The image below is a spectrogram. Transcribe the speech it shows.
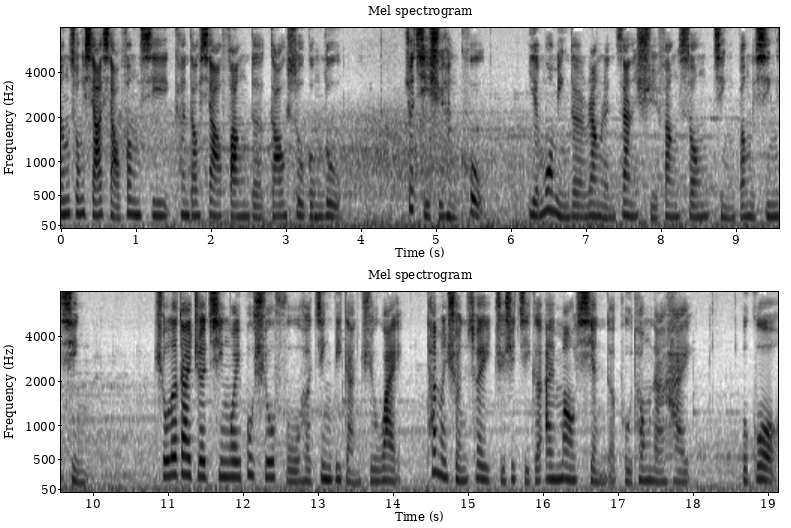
能从狭小缝隙看到下方的高速公路。这其实很酷，也莫名的让人暂时放松紧绷的心情。除了带着轻微不舒服和禁闭感之外，他们纯粹只是几个爱冒险的普通男孩。不过，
